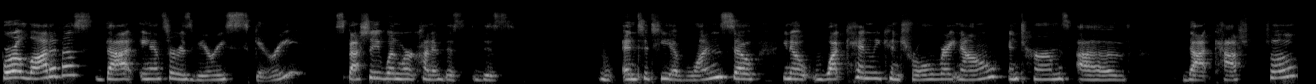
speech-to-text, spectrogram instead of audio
For a lot of us, that answer is very scary, especially when we're kind of this this entity of one. So, you know, what can we control right now in terms of that cash flow?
